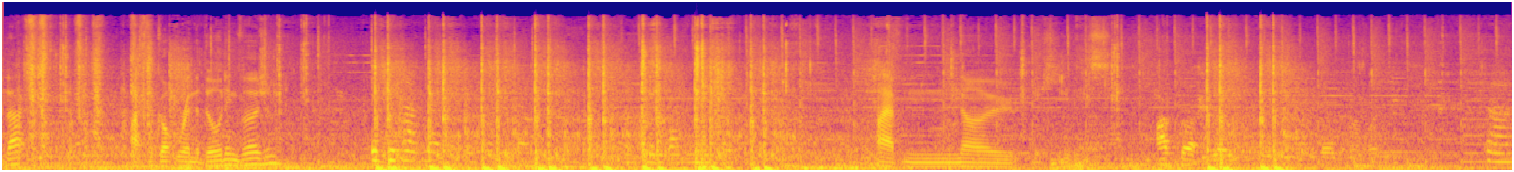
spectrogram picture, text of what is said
That's called payback. I forgot we're in the building version. If you have no I have no keys. I've got uh,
